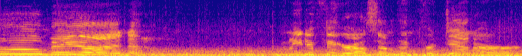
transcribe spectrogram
Oh man. I need to figure out something for dinner.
